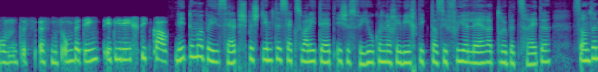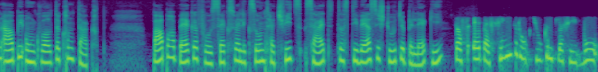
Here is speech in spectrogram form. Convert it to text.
und es, es, muss unbedingt in die Richtung gehen. Nicht nur bei selbstbestimmter Sexualität ist es für Jugendliche wichtig, dass sie früher lernen, darüber zu reden, sondern auch bei ungewollten Kontakt. Barbara Berger von Sexuelle Gesundheit Schweiz sagt, dass diverse Studien belegen, dass eben Kinder und Jugendliche, die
